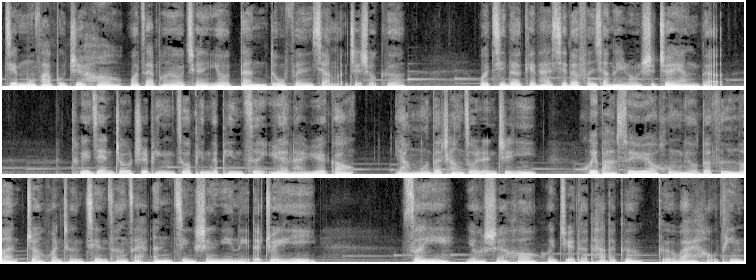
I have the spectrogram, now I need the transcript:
节目发布之后，我在朋友圈又单独分享了这首歌。我记得给他写的分享内容是这样的：推荐周志平作品的频次越来越高。仰慕的唱作人之一，会把岁月洪流的纷乱转换成潜藏在安静声音里的追忆，所以有时候会觉得他的歌格外好听。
